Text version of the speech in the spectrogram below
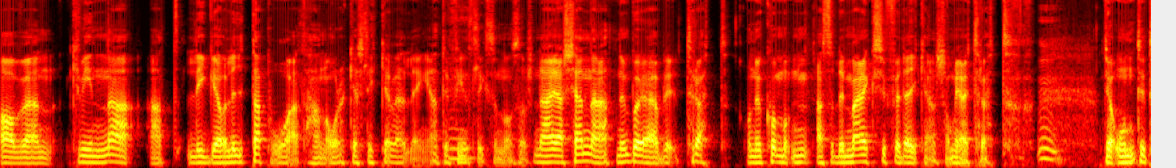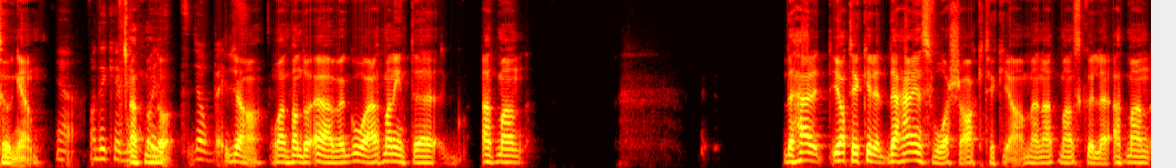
av en kvinna att ligga och lita på att han orkar slicka väldigt länge. Att det finns liksom någon sorts, när jag känner att nu börjar jag bli trött. Och nu kommer, alltså det märks ju för dig kanske om jag är trött. Att jag har ont i tungan. Ja, och det kan ju bli Att man då- skitjobbigt. Ja, och att man då övergår, att man inte, att man det här, jag tycker det- här är en svår sak tycker jag, men att man skulle, att man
